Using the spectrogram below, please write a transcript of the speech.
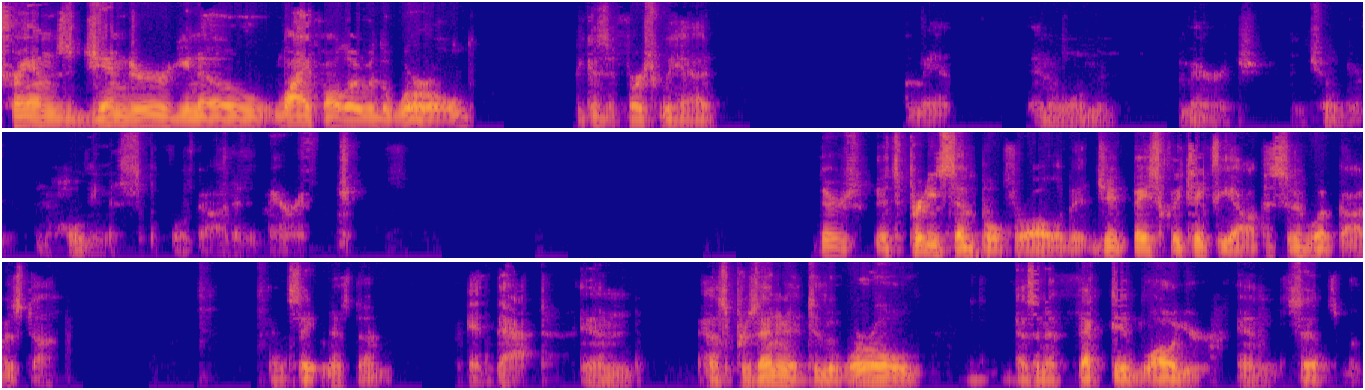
transgender, you know, life all over the world, because at first we had a man and a woman, marriage and children, and holiness before God and marriage. There's it's pretty simple for all of it. Basically takes the opposite of what God has done. And Satan has done at that and has presented it to the world as an effective lawyer and salesman.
